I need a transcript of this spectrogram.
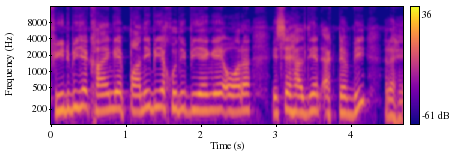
फ़ीड भी ये खाएँगे, पानी भी ये खुद ही पियेंगे और इससे हेल्दी एंड एक्टिव भी रहें।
